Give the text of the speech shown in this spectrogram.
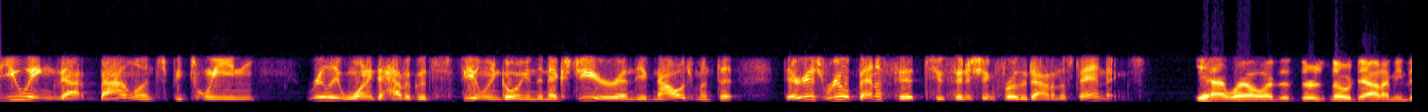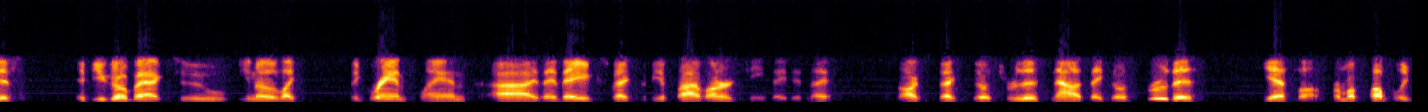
viewing that balance between really wanting to have a good feeling going into next year and the acknowledgement that there is real benefit to finishing further down in the standings? Yeah, well, there's no doubt. I mean, this if you go back to you know like the grand plan, uh, they they expect to be a 500 team. They did not I expect to go through this. Now, if they go through this, yes, uh, from a public,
